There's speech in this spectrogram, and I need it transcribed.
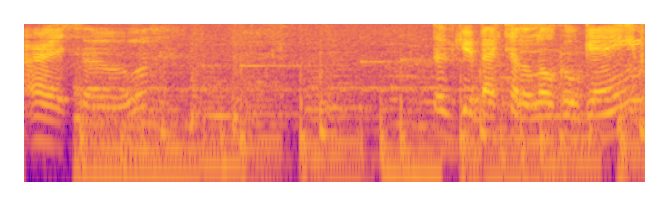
Alright, so let's get back to the local game.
